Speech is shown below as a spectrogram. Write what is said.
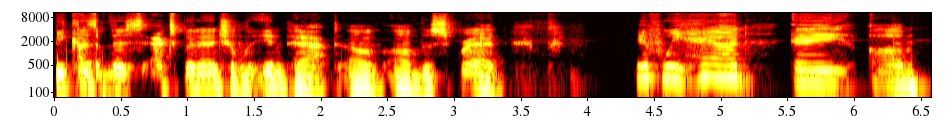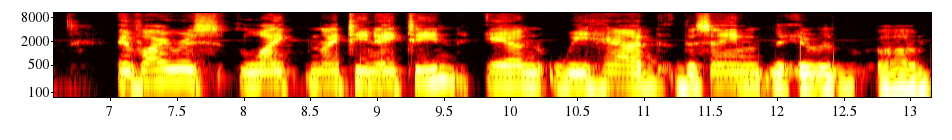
because of this exponential impact of, of the spread. If we had a um, a virus like 1918 and we had the same um,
